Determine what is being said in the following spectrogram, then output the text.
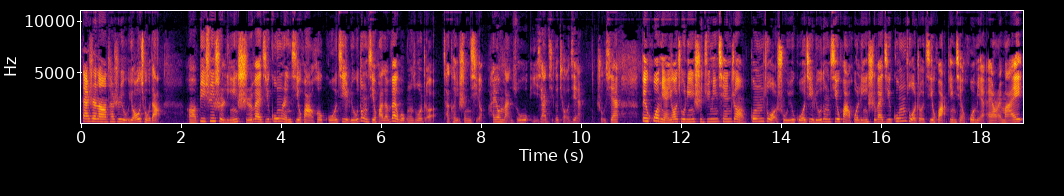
但是呢，它是有要求的，呃，必须是临时外籍工人计划和国际流动计划的外国工作者才可以申请，还要满足以下几个条件。首先，被豁免要求临时居民签证，工作属于国际流动计划或临时外籍工作者计划，并且豁免 LMIA。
